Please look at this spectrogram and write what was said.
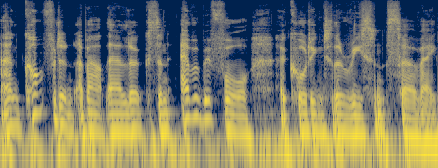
and confident about their looks than ever before, according to the recent survey.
